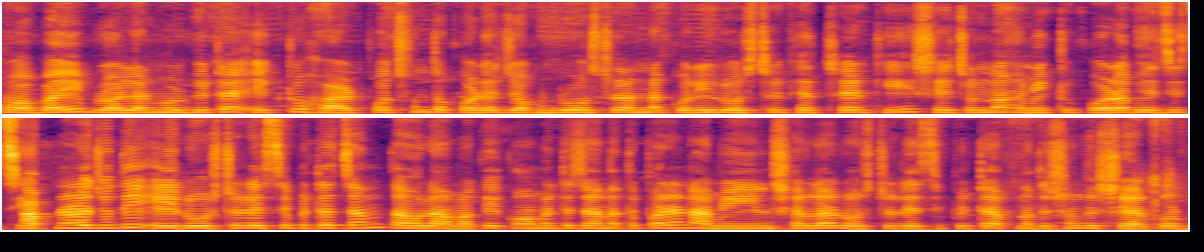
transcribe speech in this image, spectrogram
সবাই ব্রয়লার মুরগিটা একটু হার্ড পছন্দ করে। যখন রোস্ট রান্না করি রোস্টের ক্ষেত্রে আর কি সেই জন্য আমি একটু কড়া ভেজেছি। আপনারা যদি এই রোস্টের রেসিপিটা চান তাহলে আমাকে কমেন্টে জানাতে পারেন। আমি ইনশাল্লাহ রোস্টের রেসিপিটা আপনাদের সঙ্গে শেয়ার করব।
